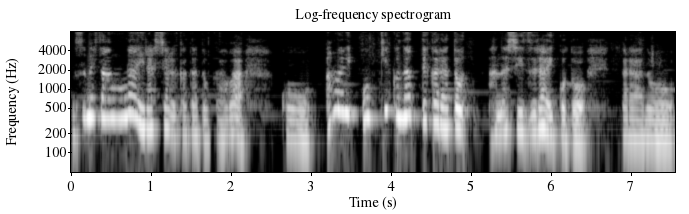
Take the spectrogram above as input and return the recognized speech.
娘さんがいらっしゃる方とかは、こう、あんまり大きくなってからと話しづらいこと、だから、あの、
